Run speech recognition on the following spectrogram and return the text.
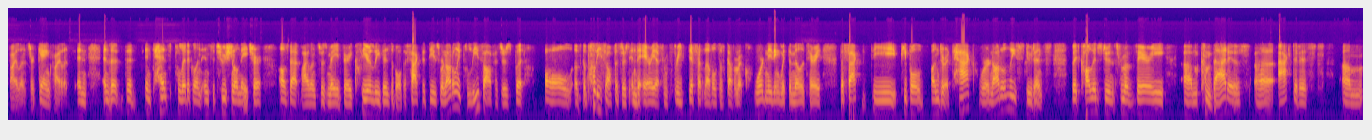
violence or gang violence, and and the the intense political and institutional nature of that violence was made very clearly visible. The fact that these were not only police officers but all of the police officers in the area from three different levels of government coordinating with the military. The fact that the people under attack were not only students, but college students from a very um, combative uh, activist um,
